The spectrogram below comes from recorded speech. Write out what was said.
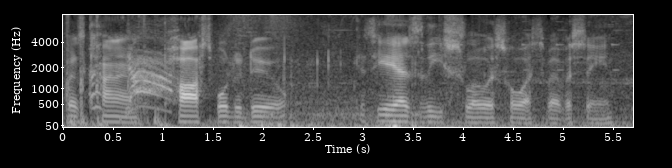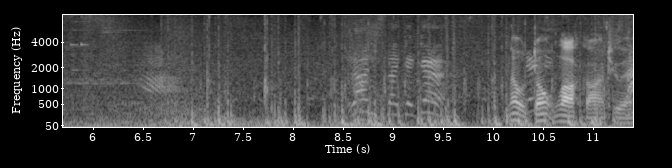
But it's kind of impossible to do. Because he has the slowest horse I've ever seen. No, don't lock onto him.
